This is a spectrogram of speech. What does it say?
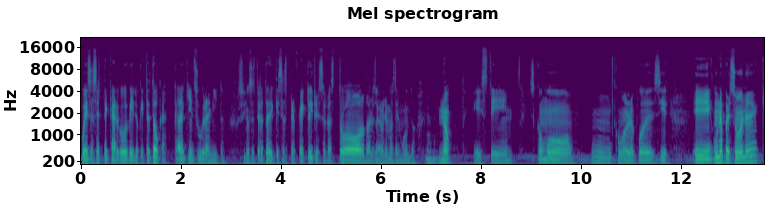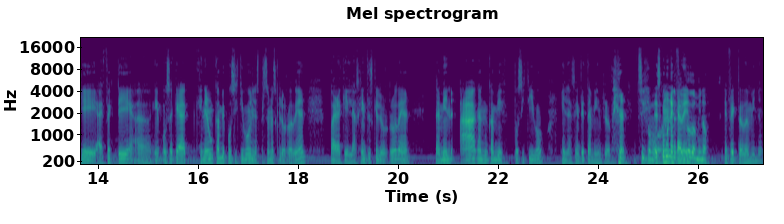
puedes hacerte cargo de lo que te toca, cada quien su granito. No se trata de que seas perfecto y resuelvas todos los problemas del mundo. No, este es como, mm, ¿cómo lo puedo decir? Eh, una persona que afecte, em, o sea, que genere un cambio positivo en las personas que lo rodean, para que las gentes que lo rodean también hagan un cambio positivo en la gente también rodean. Sí, como es como una cadena. Efecto dominó. Efecto dominó.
